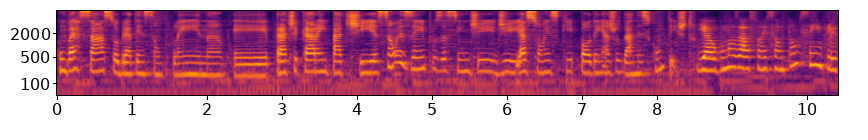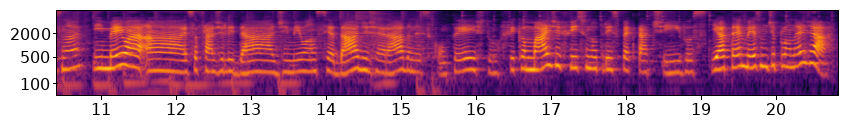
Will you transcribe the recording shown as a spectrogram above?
conversar sobre atenção plena, é, praticar a empatia, são exemplos assim de, de ações que podem ajudar nesse contexto. E algumas ações são tão simples, né? Em meio a, a essa fragilidade, em meio à ansiedade gerada nesse contexto, fica mais difícil nutrir expectativas e até mesmo de planejar.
